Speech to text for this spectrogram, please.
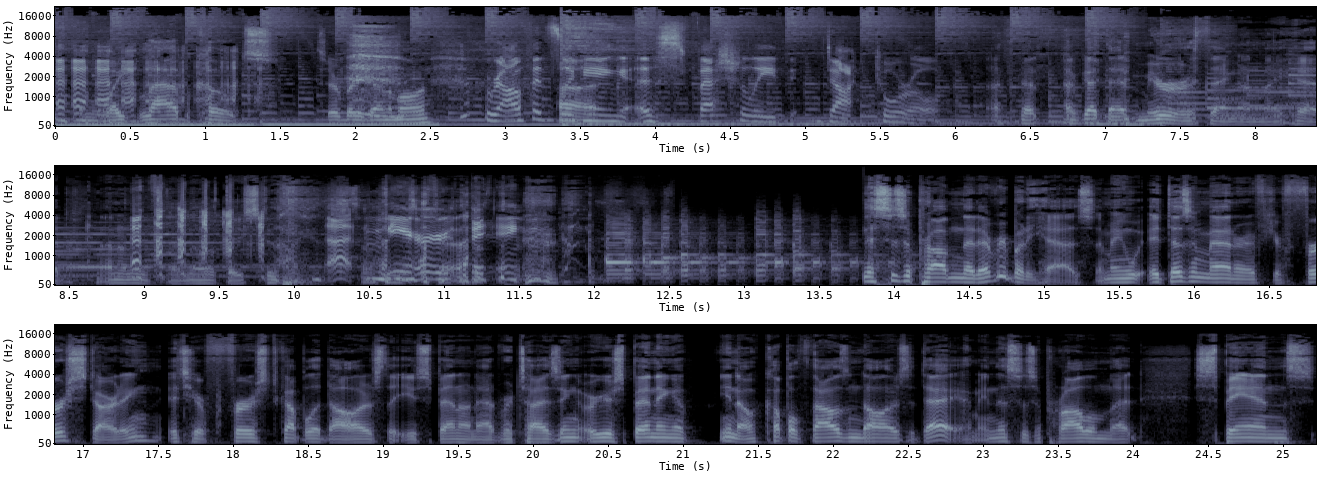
and white lab coats. Has everybody got them on? Ralph is looking uh, especially doctoral. I've got I've got that mirror thing on my head. I don't even know if they still that mirror thing. This is a problem that everybody has. I mean, it doesn't matter if you're first starting; it's your first couple of dollars that you spend on advertising, or you're spending a you know a couple thousand dollars a day. I mean, this is a problem that spans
